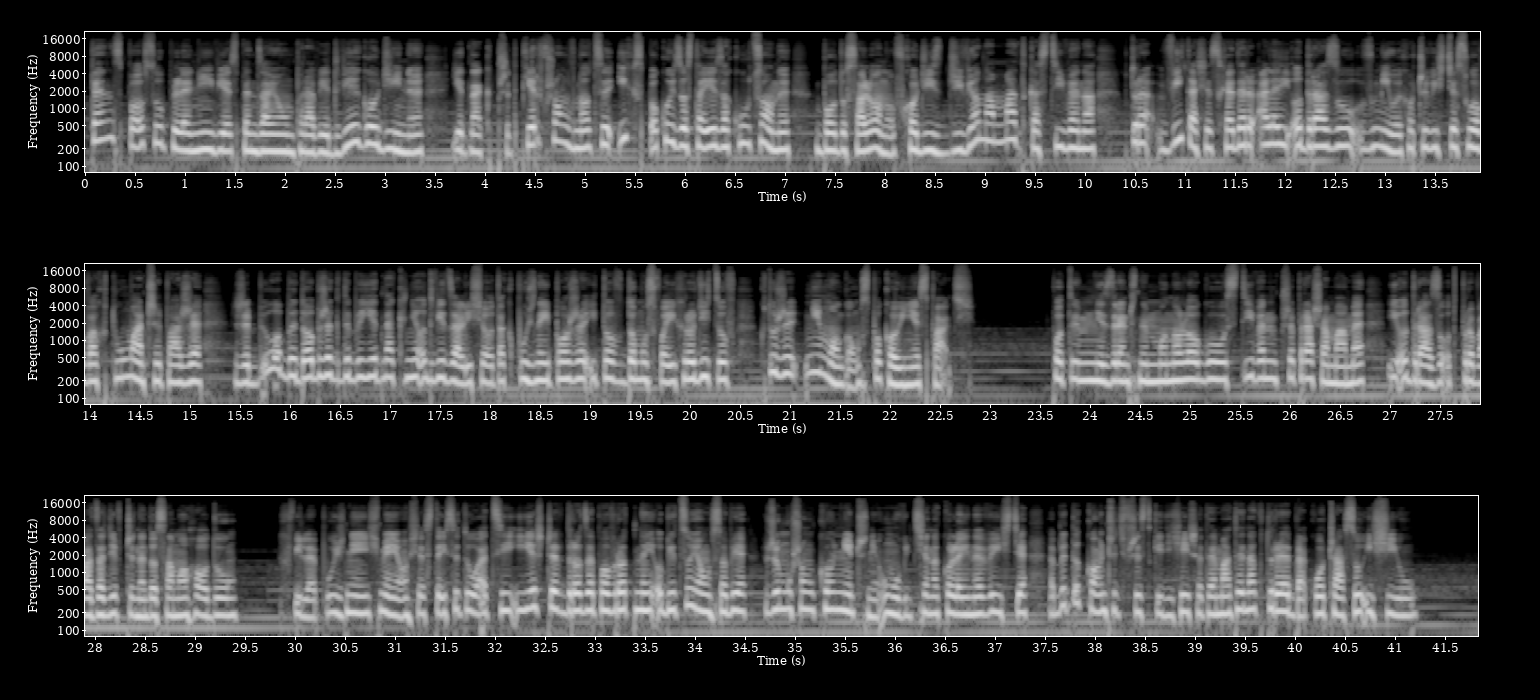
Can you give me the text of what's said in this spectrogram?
W ten sposób leniwie spędzają prawie dwie godziny, jednak przed pierwszą w nocy ich spokój zostaje zakłócony, bo do salonu wchodzi zdziwiona matka Stevena, która wita się z Heather, ale i od razu w miłych oczywiście słowach tłumaczy parze, że byłoby dobrze, gdyby jednak nie odwiedzali się o tak późnej porze i to w domu swoich rodziców, którzy nie mogą spokojnie spać. Po tym niezręcznym monologu Steven przeprasza mamę i od razu odprowadza dziewczynę do samochodu. Chwilę później śmieją się z tej sytuacji i jeszcze w drodze powrotnej obiecują sobie, że muszą koniecznie umówić się na kolejne wyjście, aby dokończyć wszystkie dzisiejsze tematy, na które brakło czasu i sił.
